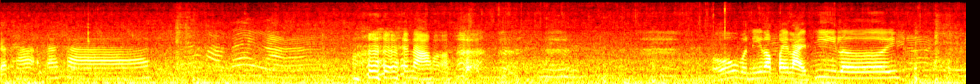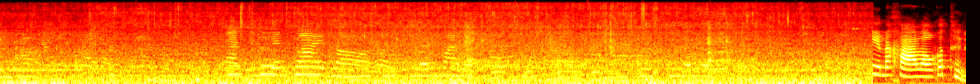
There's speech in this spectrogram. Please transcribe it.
กระทะนะคะค่ะแม่นะแม่น้ำเหรอโอ้วันนี้เราไปหลายที่เลยอย นี่นะคะ เราก็ถึง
